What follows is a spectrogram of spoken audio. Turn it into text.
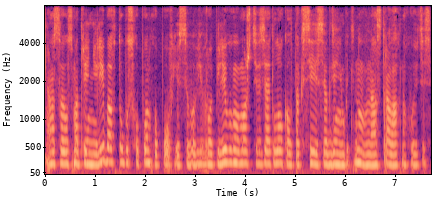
на свое усмотрение либо автобус хоп-он, хоп-офф, если вы в Европе, либо вы можете взять локал такси, если вы где-нибудь ну, на островах находитесь.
